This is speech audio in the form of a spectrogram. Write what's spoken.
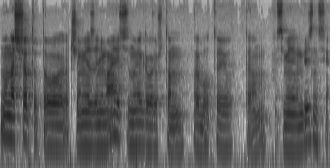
Ну, насчет того, чем я занимаюсь, ну, я говорю, что там работаю там в семейном бизнесе.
